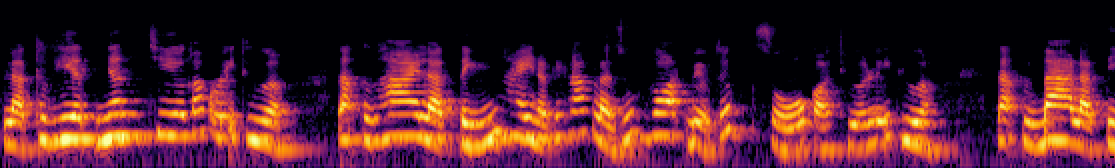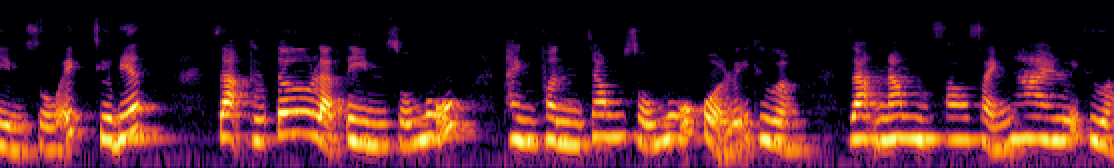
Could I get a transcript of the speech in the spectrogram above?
là thực hiện nhân chia các lũy thừa. Dạng thứ hai là tính hay là cách khác là rút gọn biểu thức số có chứa lũy thừa. Dạng thứ ba là tìm số x chưa biết. Dạng thứ tư là tìm số mũ thành phần trong số mũ của lũy thừa. Dạng 5 so sánh hai lũy thừa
